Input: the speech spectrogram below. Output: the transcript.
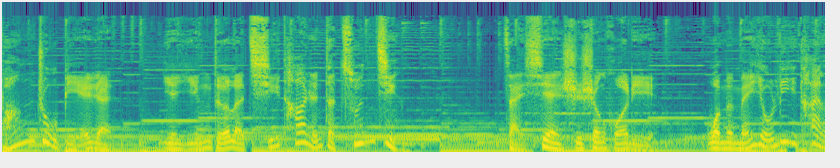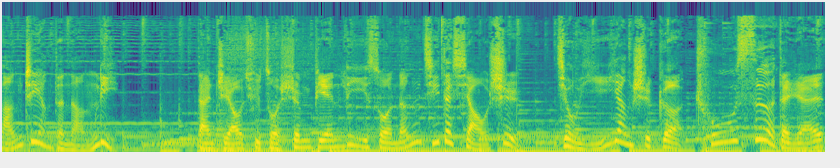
帮助别人，也赢得了其他人的尊敬。在现实生活里，我们没有利太郎这样的能力。但只要去做身边力所能及的小事，就一样是个出色的人。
